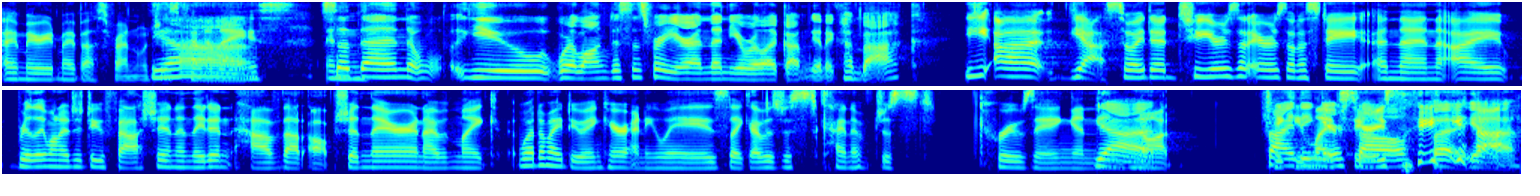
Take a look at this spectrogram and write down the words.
I married my best friend, which is kind of nice. so then you were long distance for a year, and then you were like, "I'm going to come back." Ye- Uh, yeah. So I did two years at Arizona State, and then I really wanted to do fashion, and they didn't have that option there. And I'm like, what am I doing here, anyways? Like, I was just kind of just cruising and Yeah. not taking Finding life yourself, seriously. but yeah.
